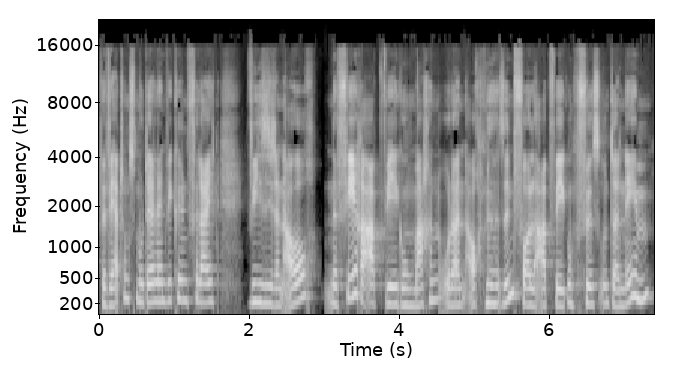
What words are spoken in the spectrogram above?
Bewertungsmodell entwickeln vielleicht, wie sie dann auch eine faire Abwägung machen oder auch eine sinnvolle Abwägung fürs Unternehmen,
